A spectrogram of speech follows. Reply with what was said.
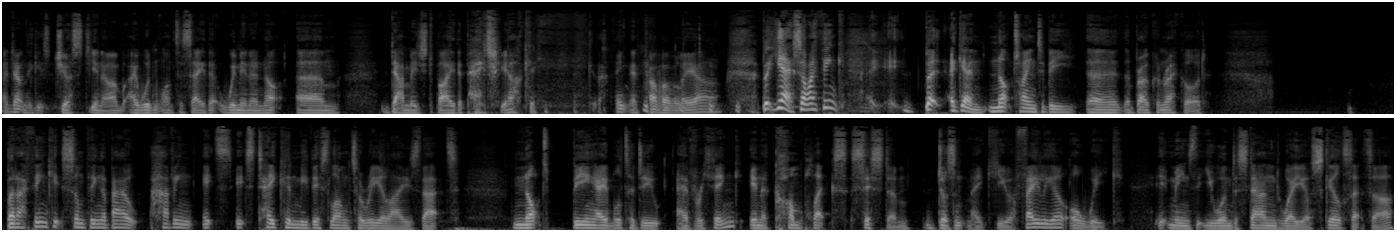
I don't think it's just you know I, I wouldn't want to say that women are not um, damaged by the patriarchy. I think they probably are, but yeah. So I think, but again, not trying to be uh, the broken record, but I think it's something about having it's it's taken me this long to realize that not being able to do everything in a complex system doesn't make you a failure or weak. It means that you understand where your skill sets are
